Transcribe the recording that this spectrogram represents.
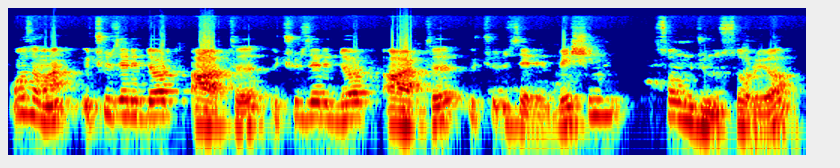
O zaman 3 üzeri 4 artı 3 üzeri 4 artı 3 üzeri 5'in sonucunu soruyor.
